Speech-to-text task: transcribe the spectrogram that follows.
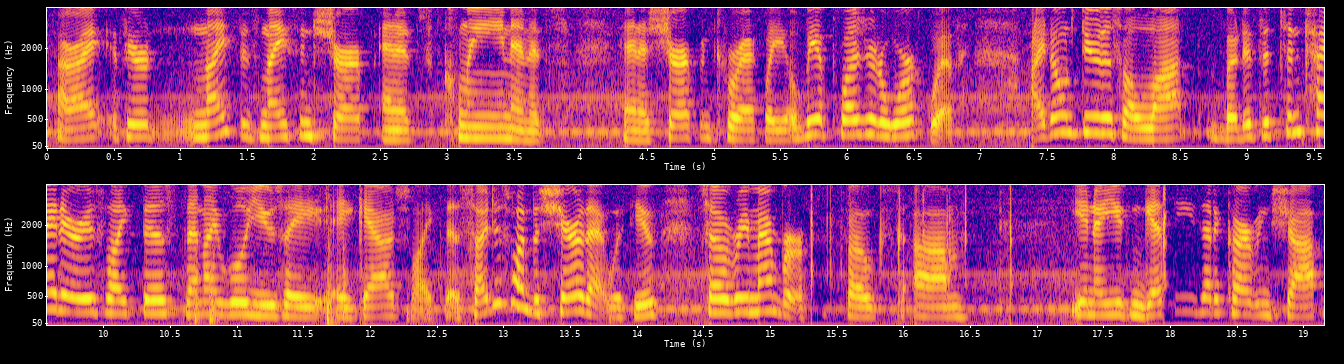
Alright, if your knife is nice and sharp and it's clean and it's and it's sharpened correctly, it'll be a pleasure to work with. I don't do this a lot, but if it's in tight areas like this, then I will use a, a gouge like this. So I just wanted to share that with you. So remember, folks, um, you know, you can get these at a carving shop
